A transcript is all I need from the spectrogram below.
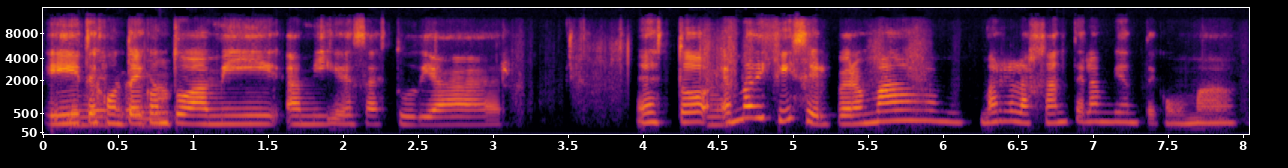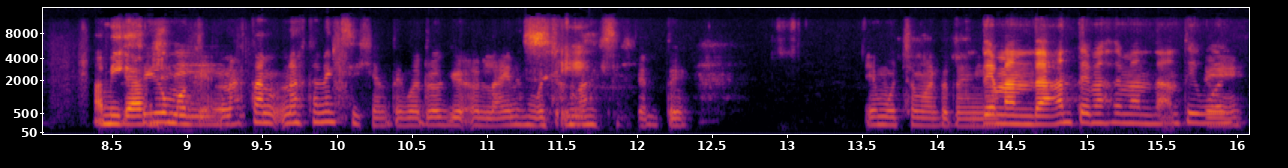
Sí, es te junté con tus ami amigues a estudiar. Esto es más difícil, pero es más, más relajante el ambiente, como más amigable. Sí, como que no es tan, no es tan exigente, encuentro que online es mucho Sí. más exigente. Es mucho más entretenido. demandante, más demandante igual. Sí.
